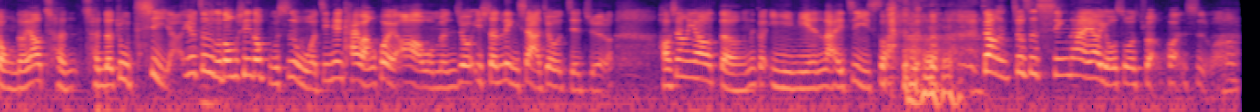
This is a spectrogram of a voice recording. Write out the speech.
懂得要沉沉得住气啊？因为这个东西都不是我今天开完会啊，我们就一声令下就解决了。好像要等那个以年来计算，这样就是心态要有所转换，是吗？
